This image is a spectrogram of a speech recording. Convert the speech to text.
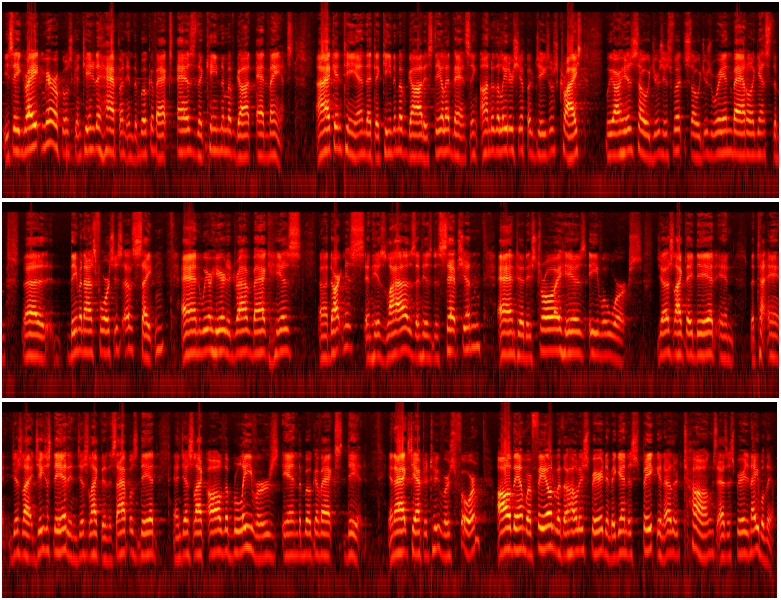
You see, great miracles continue to happen in the book of Acts as the kingdom of God advanced. I contend that the kingdom of God is still advancing under the leadership of Jesus Christ. We are his soldiers, his foot soldiers. We're in battle against the uh, demonized forces of Satan, and we are here to drive back his uh, darkness and his lies and his deception and to destroy his evil works, just like they did in the time, just like Jesus did, and just like the disciples did, and just like all the believers in the book of Acts did. In Acts chapter 2, verse 4, all of them were filled with the Holy Spirit and began to speak in other tongues as the Spirit enabled them.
